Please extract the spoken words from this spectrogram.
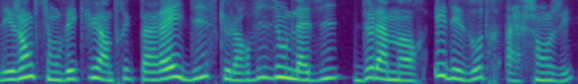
Les gens qui ont vécu un truc pareil disent que leur vision de la vie, de la mort et des autres a changé.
